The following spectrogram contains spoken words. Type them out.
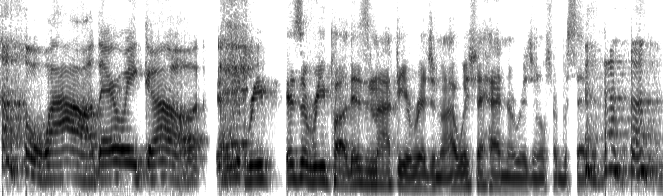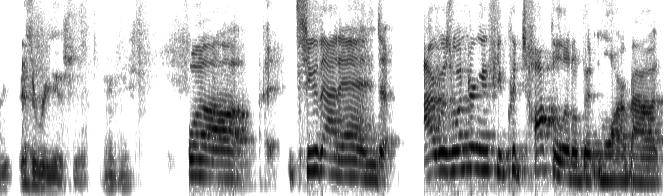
oh, wow, there we go. It's a, re- it's a repo. This is not the original. I wish I had an original from the 70s. it's a reissue. Mm-hmm. Well, to that end, I was wondering if you could talk a little bit more about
